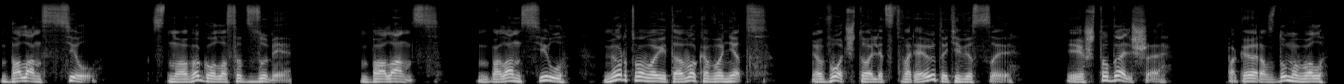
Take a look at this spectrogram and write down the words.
Баланс сил. Снова голос Идзуми. Баланс. Баланс сил мертвого и того, кого нет. Вот что олицетворяют эти весы. И что дальше? Пока я раздумывал,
